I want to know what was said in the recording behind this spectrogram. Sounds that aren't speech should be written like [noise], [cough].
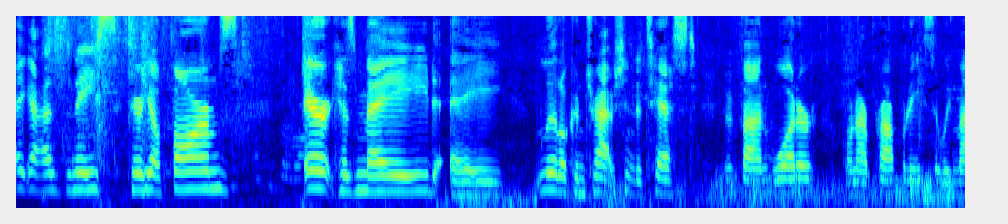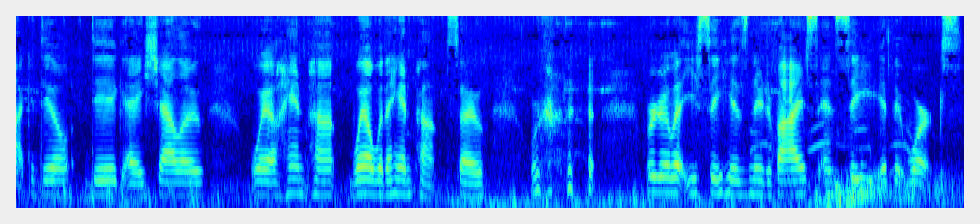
Hey guys, Denise, Perry Hill Farms. Eric has made a little contraption to test and find water on our property so we might could deal, dig a shallow well hand pump well with a hand pump. So we're [laughs] gonna, we're gonna let you see his new device and see if it works.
